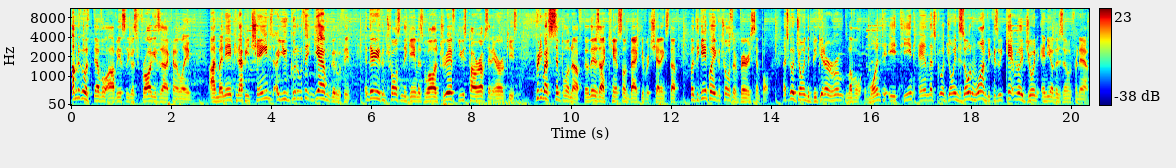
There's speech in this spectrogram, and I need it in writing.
I'm going to go with Devil, obviously, because Frog is uh, kind of lame. Uh, my name cannot be changed. Are you good with it? Yeah, I'm good with it. And there are your controls in the game as well. Drift, use power-ups, and arrow keys pretty much simple enough, though there's a uh, cancel and back for chatting stuff, but the gameplay controls are very simple. Let's go join the beginner room, level 1 to 18, and let's go join zone 1, because we can't really join any other zone for now.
